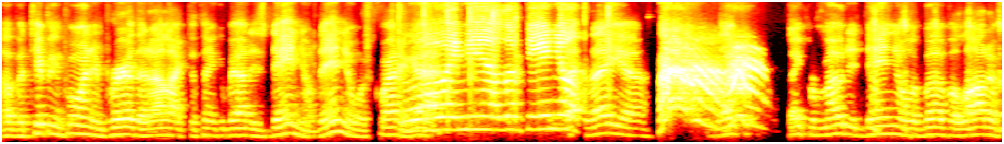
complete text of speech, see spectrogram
of a tipping point in prayer that I like to think about is Daniel. Daniel was quite a guy. Oh, amen. I love Daniel. They uh, they, they promoted Daniel above a lot of,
